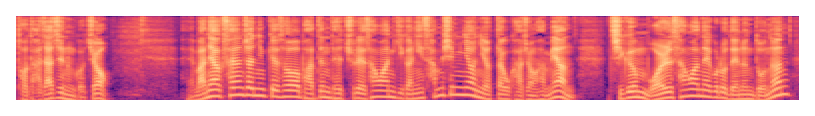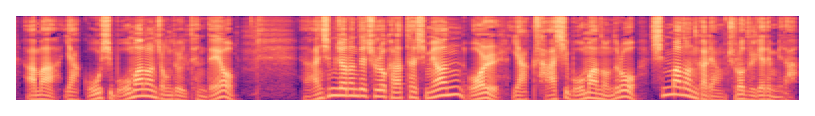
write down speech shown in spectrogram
더 낮아지는 거죠. 만약 사연자님께서 받은 대출의 상환 기간이 30년이었다고 가정하면 지금 월 상환액으로 내는 돈은 아마 약 55만 원 정도일 텐데요. 안심전환 대출로 갈아타시면 월 약 45만 원으로 10만 원 가량 줄어들게 됩니다.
